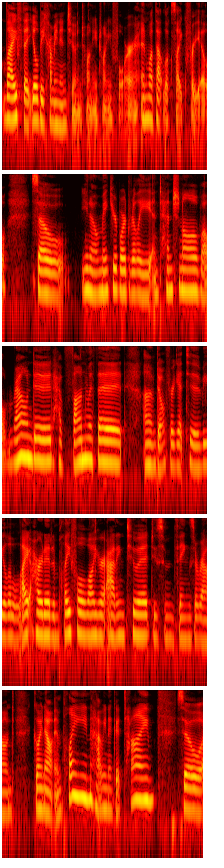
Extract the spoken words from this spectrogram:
life that you'll be coming into in 2024 and what that looks like for you. So you know, make your board really intentional, well rounded, have fun with it. Um, don't forget to be a little lighthearted and playful while you're adding to it. Do some things around going out and playing, having a good time. So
